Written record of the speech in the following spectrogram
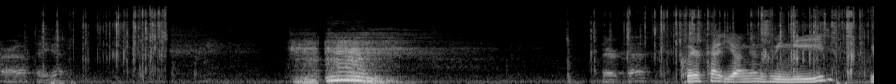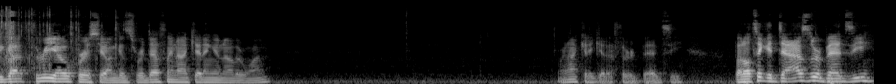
All right, I'll take it. Clear cut. Clear cut youngins we need. We got three outburst youngins. We're definitely not getting another one. We're not going to get a third Bedsy. But I'll take a Dazzler Bedsy.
